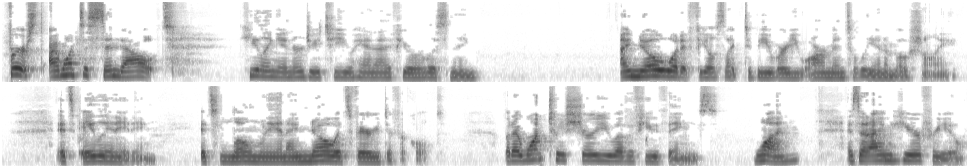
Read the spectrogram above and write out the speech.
First, I want to send out healing energy to you, Hana, if you're listening. I know what it feels like to be where you are mentally and emotionally. It's alienating, it's lonely, and I know it's very difficult. But I want to assure you of a few things. One is that I am here for you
